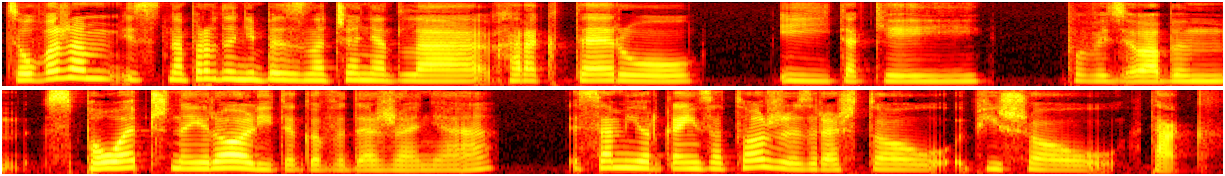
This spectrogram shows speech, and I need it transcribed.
co uważam jest naprawdę nie bez znaczenia dla charakteru i takiej, powiedziałabym, społecznej roli tego wydarzenia. Sami organizatorzy zresztą piszą tak.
